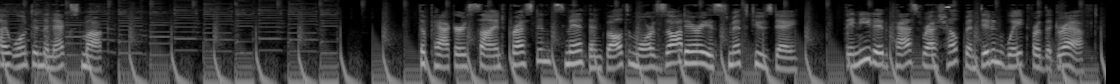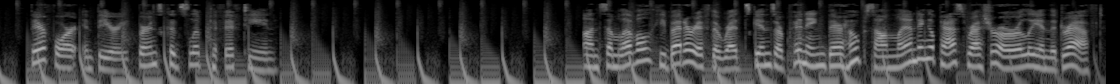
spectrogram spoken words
I won't in the next mock. The Packers signed Preston Smith and Baltimore's Za'Darius Smith Tuesday. They needed pass rush help and didn't wait for the draft. Therefore, in theory, Burns could slip to 15. On some level, he better if the Redskins are pinning their hopes on landing a pass rusher early in the draft.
